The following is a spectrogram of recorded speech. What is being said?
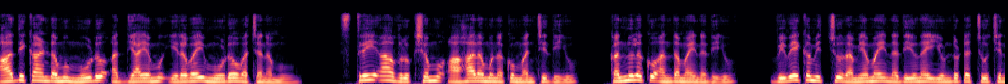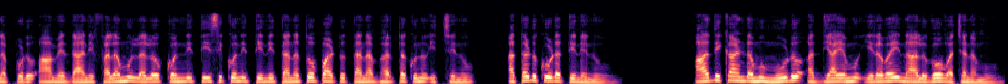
ఆదికాండము మూడో అధ్యాయము ఇరవై మూడో వచనము. స్త్రీ ఆ వృక్షము ఆహారమునకు మంచిదియు కన్నులకు అందమైనదియు వివేకమిచ్చు రమ్యమైనదియునై యుండుట చూచినప్పుడు ఆమె దాని ఫలములలో కొన్ని తీసుకొని తిని తనతోపాటు తన భర్తకును ఇచ్చెను అతడు కూడా తినెను. ఆదికాండము మూడో అధ్యాయము ఇరవై నాలుగో వచనము.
